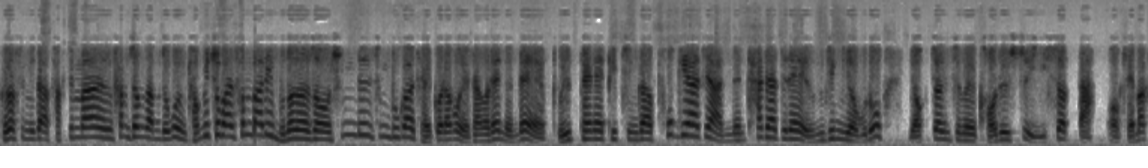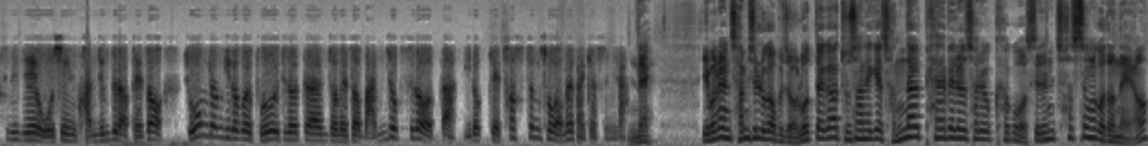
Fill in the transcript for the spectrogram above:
그렇습니다. 박진만 삼성 감독은 경기 초반 선발이 무너져서 힘든 승부가 될 거라고 예상을 했는데 불펜의 피칭과 포기하지 않는 타자들의 응집력으로 역전승을 거둘 수 있었다. 어, 개막 시리즈에 오신 관중들 앞에서 좋은 경기력을 보여드렸다는 점에서 만족스러웠다. 이렇게 첫 승 소감을 밝혔습니다. 네. 이번엔 잠실로 가보죠. 롯데가 두산에게 전날 패배를 서력하고 시즌 첫 승을 거뒀네요.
